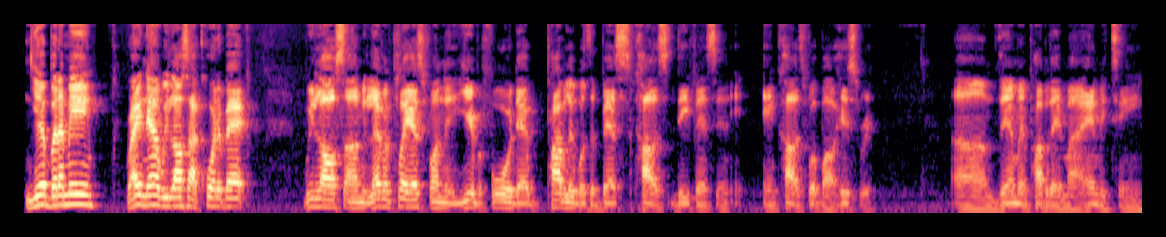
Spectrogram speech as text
Yeah, but I mean, right now we lost our quarterback. We lost um, 11 players from the year before that probably was the best college defense in in college football history. Um, them and probably their Miami team.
